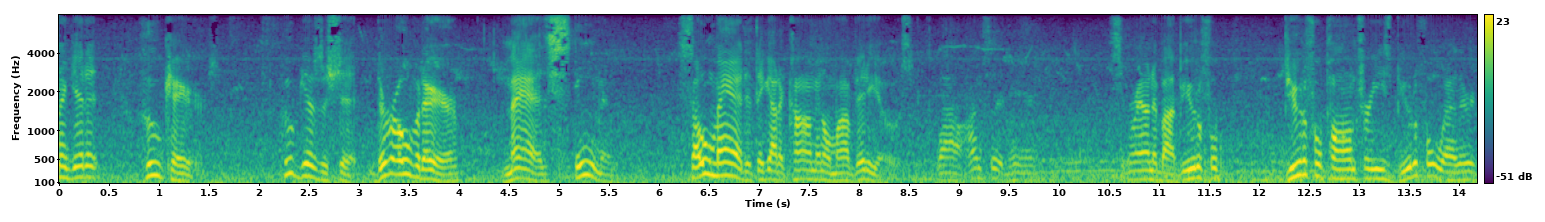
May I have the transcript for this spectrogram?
to get it. Who cares? Who gives a shit? They're over there, mad, steaming. So mad that they got to comment on my videos. Wow, I'm sitting here surrounded by beautiful beautiful palm trees, beautiful weather,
